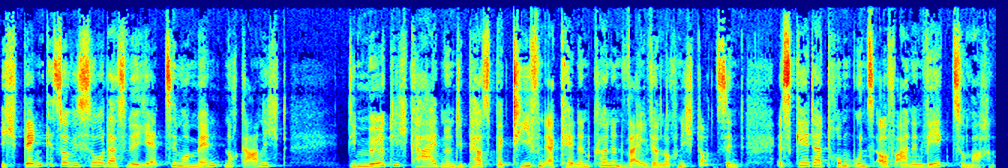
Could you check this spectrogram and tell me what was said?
Ich denke sowieso, dass wir jetzt im Moment noch gar nicht die Möglichkeiten und die Perspektiven erkennen können, weil wir noch nicht dort sind. Es geht darum, uns auf einen Weg zu machen.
